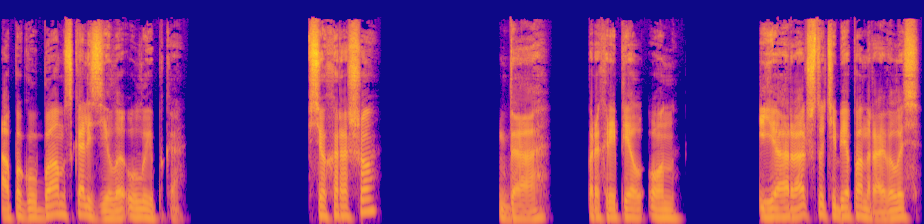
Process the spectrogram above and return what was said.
а по губам скользила улыбка. Все хорошо?» «Да», — прохрипел он. «Я рад, что тебе понравилось».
